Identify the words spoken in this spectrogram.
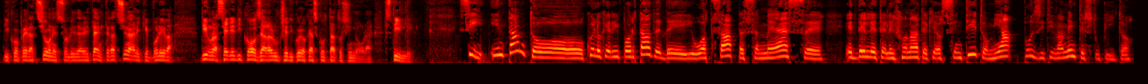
di Cooperazione e Solidarietà Internazionali, che voleva dire una serie di cose alla luce di quello che ha ascoltato sinora. Stilli. Sì, intanto quello che riportate dei WhatsApp, SMS e delle telefonate che ho sentito mi ha positivamente stupito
